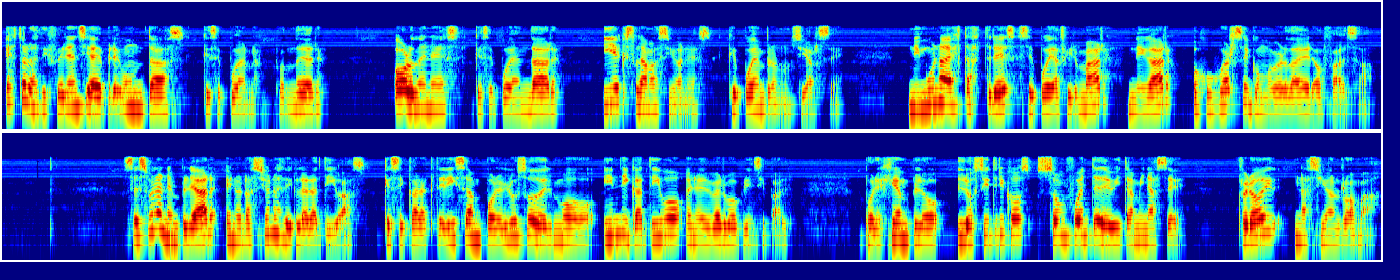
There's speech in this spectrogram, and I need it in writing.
Esto las diferencia de preguntas, que se pueden responder, órdenes, que se pueden dar, y exclamaciones, que pueden pronunciarse. Ninguna de estas tres se puede afirmar, negar o juzgarse como verdadera o falsa se suelen emplear en oraciones declarativas, que se caracterizan por el uso del modo indicativo en el verbo principal. Por ejemplo, los cítricos son fuente de vitamina C. Freud nació en Roma.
